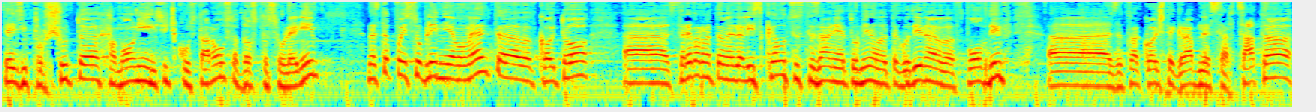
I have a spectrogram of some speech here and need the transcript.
тези прошута, хамони и всичко останало са доста солени. Настъпва и сублимния момент, в който а, сребърната медалистка от състезанието миналата година в Пловдив а, за това кой ще грабне сърцата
